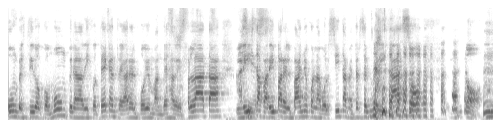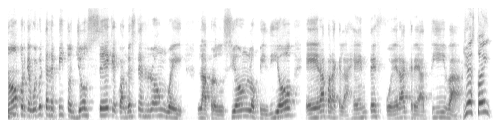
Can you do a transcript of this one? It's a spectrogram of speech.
Un vestido común, ir a la discoteca, entregar el bollo en bandeja de plata, lista para ir para el baño con la bolsita, meterse el pericazo. no, no, porque vuelvo y te repito, yo sé que cuando este runway, la producción lo pidió, era para que la gente fuera creativa. Yo estoy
